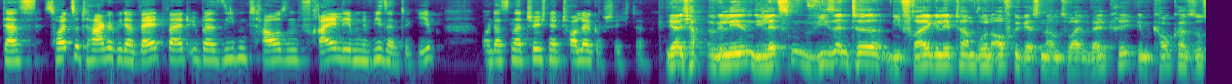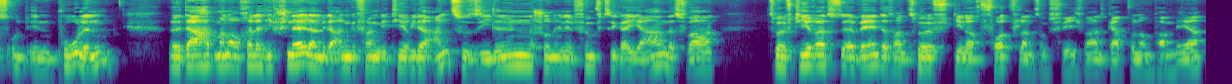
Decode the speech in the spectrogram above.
dass es heutzutage wieder weltweit über 7000 freilebende Wiesente gibt. Und das ist natürlich eine tolle Geschichte. Ja, ich habe gelesen, die letzten Wiesente, die frei gelebt haben, wurden aufgegessen am Zweiten Weltkrieg im Kaukasus und in Polen. Äh, da hat man auch relativ schnell dann wieder angefangen, die Tiere wieder anzusiedeln, schon in den 50er Jahren. Das war zwölf Tiere, hast du erwähnt. Das waren zwölf, die noch fortpflanzungsfähig waren. Es gab wohl noch ein paar mehr.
